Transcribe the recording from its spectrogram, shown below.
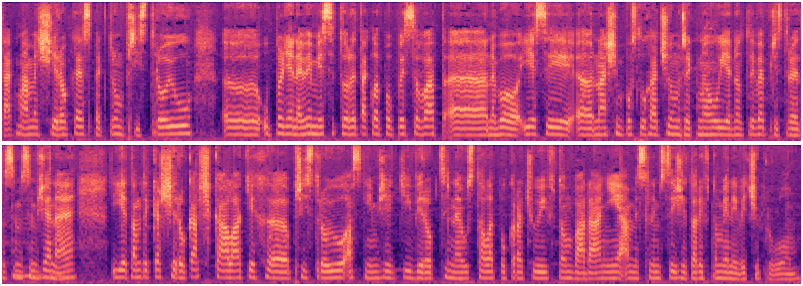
tak máme široké spektrum přístrojů. Uh, úplně nevím, jestli to jde takhle popisovat, uh, nebo jestli uh, našim posluchačům řeknou jednotlivé přístroje, to si myslím, že ne. Je tam teďka široká škála těch přístrojů a s tím, že ti výrobci neustále pokračují v tom bádání a myslím si, že tady v tom je největší průlom.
